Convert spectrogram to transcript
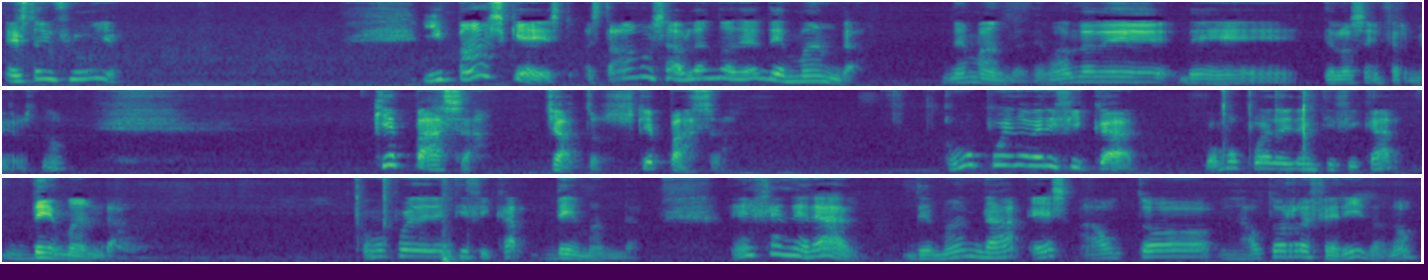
Esto influye. Y más que esto, estábamos hablando de demanda, demanda, demanda de, de, de los enfermeros, ¿no? ¿Qué pasa, chatos? ¿Qué pasa? ¿Cómo puedo verificar? ¿Cómo puedo identificar demanda? ¿Cómo puedo identificar demanda? En general, demanda es auto, autorreferido, ¿no?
